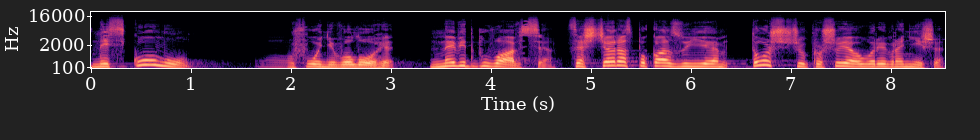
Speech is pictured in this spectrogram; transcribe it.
низькому фоні вологи не відбувався. Це ще раз показує то, що, про що я говорив раніше.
